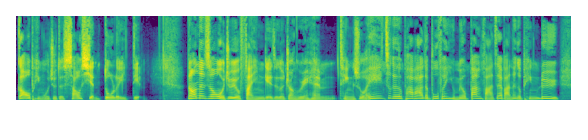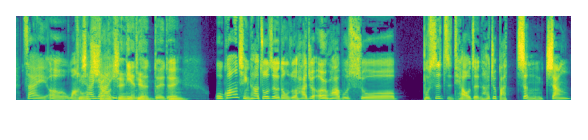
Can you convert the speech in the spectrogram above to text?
高频，我觉得稍显多了一点。然后那时候我就有反映给这个 John Greenham 听说，诶，这个啪啪的部分有没有办法再把那个频率再呃往下压消减点的？对对，嗯我光请他做这个动作，他就二话不说，不是只调整，他就把整张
